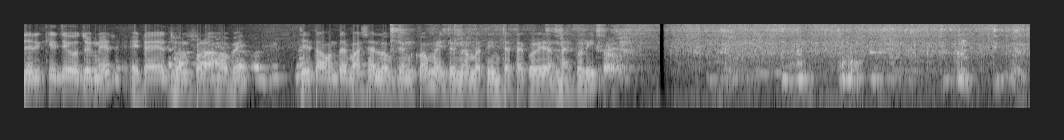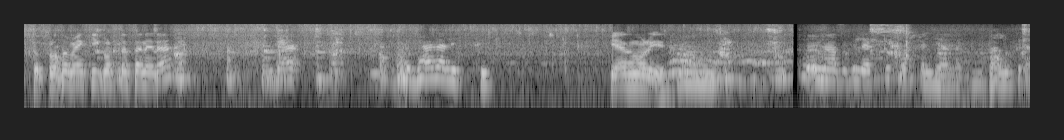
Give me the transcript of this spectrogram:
দেড় কেজি ওজনের। এটা ঝোল করা হবে। যেহেতু আমাদের বাসায় লোকজন কম এই জন্য আমরা তিন চারটা করে রান্না করি। তো প্রথমে কি করতেছেন এরা? এটা ভাজা নিচ্ছি পেঁয়াজ মরিচ। মাছগুলো একটু কষাই দেওয়া লাগবে ভালো করে।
